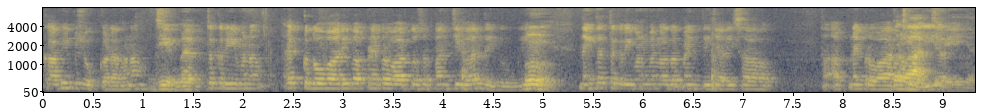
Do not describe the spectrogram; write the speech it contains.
ਕਾਫੀ ਪਿਛੋਕੜ ਆ ਹਨਾ? ਜੀ ਮੈਂ ਤਕਰੀਬਨ ਇੱਕ ਦੋ ਵਾਰੀ ਆਪਣੇ ਪਰਿਵਾਰ ਤੋਂ ਸਰਪੰਚੀ ਬਾਹਰ ਗਈ ਹੋਊਗੀ। ਨਹੀਂ ਤਾਂ ਤਕਰੀਬਨ ਮੈਨੂੰ ਲੱਗਦਾ 35 40 ਸਾਲ ਤਾਂ ਆਪਣੇ ਪਰਿਵਾਰ 'ਚ ਹੀ ਆ।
